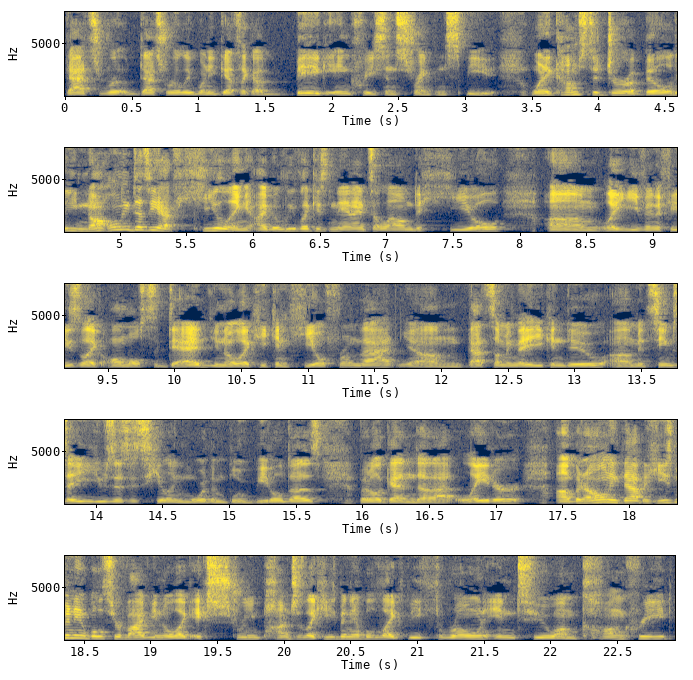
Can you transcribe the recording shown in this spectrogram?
that's re- that's really when he gets like a big increase in strength and speed. When it comes to durability, not only does he have healing, I believe like his his nanites allow him to heal. Um, like even if he's like almost dead, you know, like he can heal from that. Um, that's something that he can do. Um, it seems that he uses his healing more than Blue Beetle does, but I'll get into that later. Uh, but not only that, but he's been able to survive, you know, like extreme punches. Like he's been able to like be thrown into um concrete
